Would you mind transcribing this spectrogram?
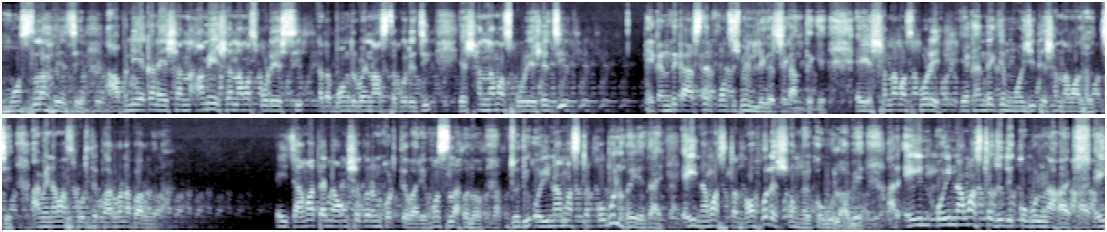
মশলা হয়েছে। আপনি এখানে এশান আমি এশার নামাজ পড়ে এসেছি। একটা বন্ধুর বাড়ি নাস্তা করেছি। এশার নামাজ পড়ে এসেছি। এখান থেকে আসতে পঁচিশ মিনিট লেগেছে এখান থেকে। এই এশার নামাজ পড়ে এখান থেকে মসজিদে এশার নামাজ হচ্ছে। আমি নামাজ পড়তে পারব না পারব না। এই জামাতে আমি অংশগ্রহণ করতে পারি। মশলা হলো, যদি ওই নামাজটা কবুল হয়ে যায়, এই নামাজটা নফলের সঙ্গে কবুল হবে। আর এই, ওই নামাজটা যদি কবুল না হয়, এই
